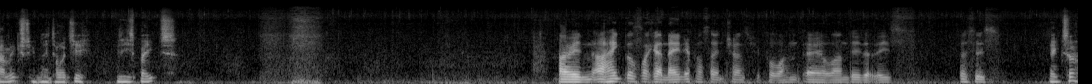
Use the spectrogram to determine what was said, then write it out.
I'm extremely dodgy with these bikes. I mean, I think there's like a 90% chance people land, uh, landed at these. This is. Think so?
